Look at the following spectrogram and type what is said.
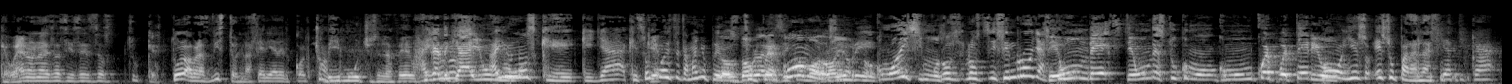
Que bueno, no es así, es esos tú- que tú lo habrás visto en la feria del colchón. Vi muchos en la feria. Hay Fíjate unos, que hay, un, unos que, que ya, que son como de este tamaño, pero los doblan como cómodos, rollo- hombre. comodísimos. Los, los desenrollas Te tú. hundes, te hundes tú como, como un cuerpo etéreo. No, y eso, eso para la asiática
